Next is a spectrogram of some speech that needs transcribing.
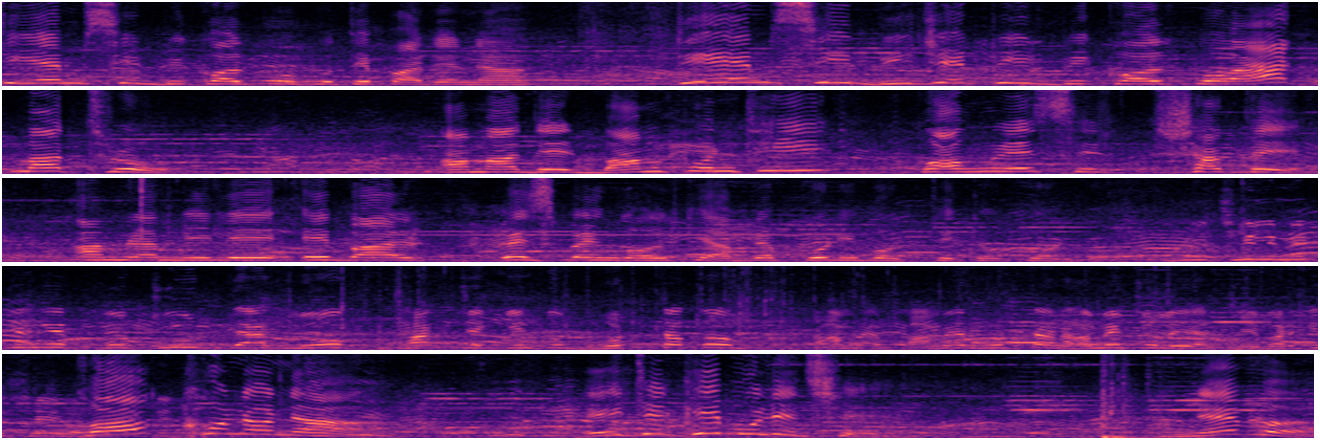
টিএমসির বিকল্প হতে পারে না। টিএমসি, বিজেপির বিকল্প একমাত্র আমাদের বামপন্থী কংগ্রেসের সাথে আমরা মিলে এবার ওয়েস্ট বেঙ্গলকে আমরা পরিবর্তিত করব। মিছিল মিটিং এ প্রচুর লোক থাকছে কিন্তু ভোটটা তো বামে- বামের ভোটটা নামে চলে যাচ্ছে এবার কি সেই কখনো না। এইটা কে বলেছে? নেভার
